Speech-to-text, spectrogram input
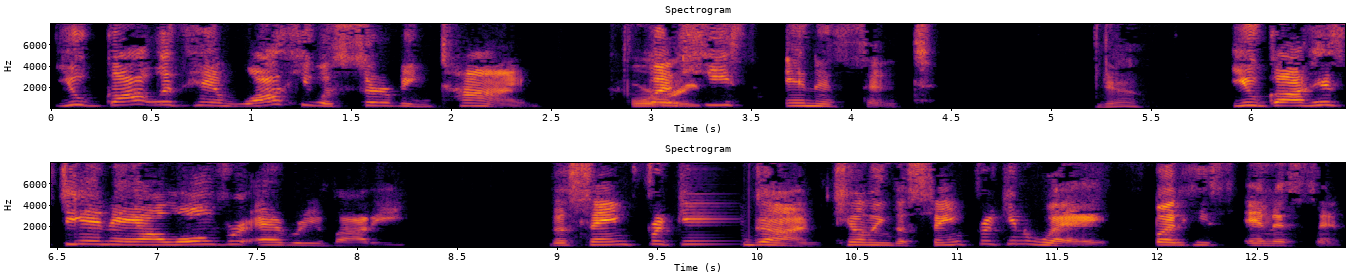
You got with him while he was serving time, For but rape. he's innocent. yeah You got his DNA all over everybody. The same freaking gun, killing the same freaking way, but he's innocent.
